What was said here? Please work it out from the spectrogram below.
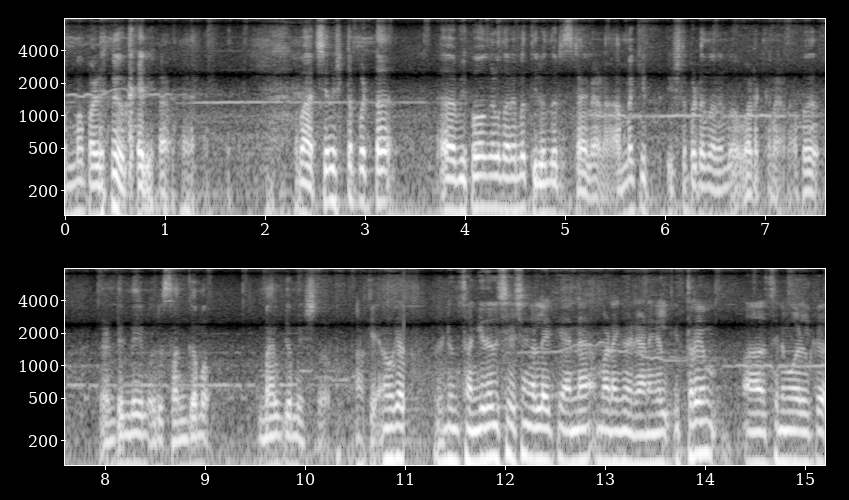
അമ്മ പഴയനൂർക്കാരിയാണ് അപ്പോൾ അച്ഛൻ ഇഷ്ടപ്പെട്ട വിഭവങ്ങൾ എന്ന് പറയുമ്പോൾ തിരുവനന്തപുരം സ്റ്റൈലാണ് അമ്മയ്ക്ക് ഇഷ്ടപ്പെട്ടതെന്ന് പറയുമ്പോൾ വടക്കനാണ്. അപ്പോൾ രണ്ടിന്റെയും ഒരു സംഗമം ഓക്കെ നമുക്ക് വീണ്ടും സംഗീത വിശേഷങ്ങളിലേക്ക് തന്നെ മടങ്ങി വരികയാണെങ്കിൽ ഇത്രയും സിനിമകൾക്ക്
